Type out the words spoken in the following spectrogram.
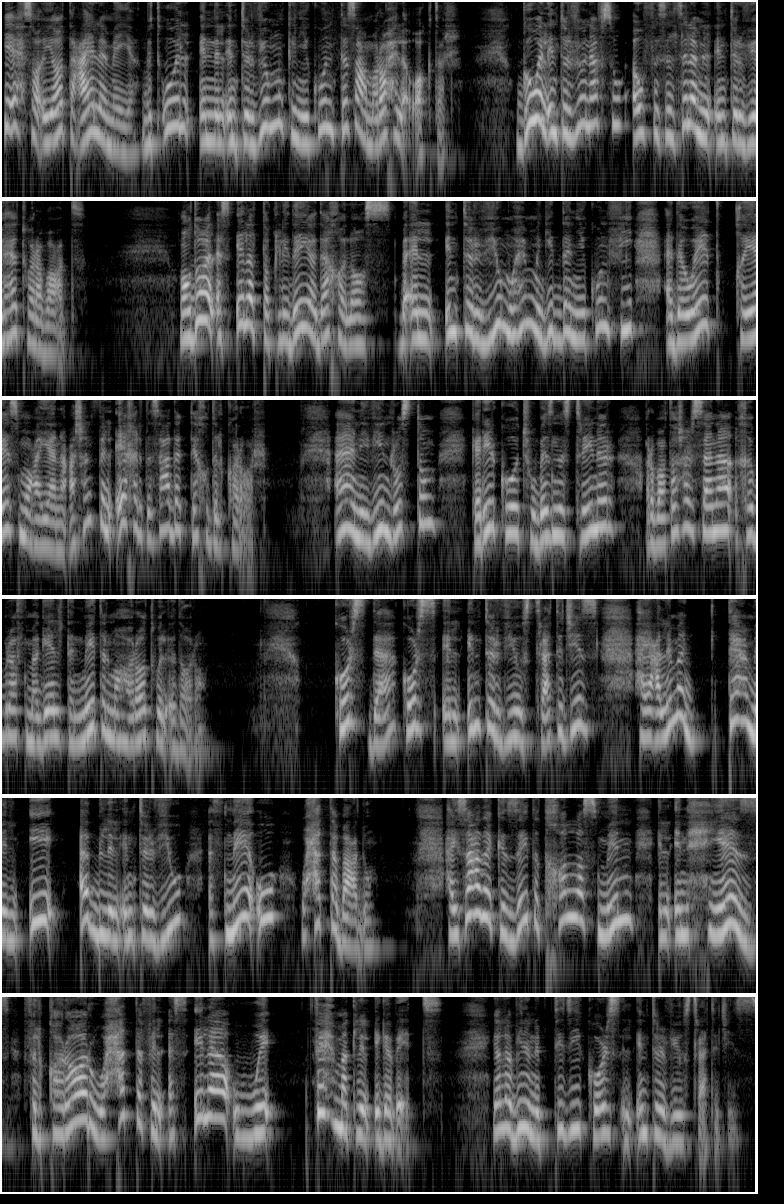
في إحصائيات عالمية بتقول إن ال interview ممكن يكون تسع مراحل أو أكتر جوه ال interview نفسه أو في سلسلة من ال interview هات ورا بعض. موضوع الأسئلة التقليدية ده خلاص بقى ال interview مهم جدا يكون فيه أدوات قياس معينة عشان في الآخر تساعدك تاخد القرار. أنا نيفين رستم career coach و business trainer 14 سنة خبرة في مجال تنمية المهارات والإدارة. كورس ده كورس ال interview strategies هيعلمك تعمل إيه قبل ال interview اثناءه وحتى بعده. هيساعدك إزاي تتخلص من الانحياز في القرار وحتى في الأسئلة وفهمك للإجابات. يلا بينا نبتدي كورس ال interview strategies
